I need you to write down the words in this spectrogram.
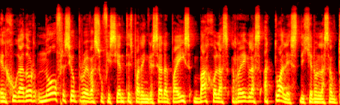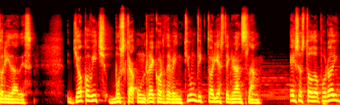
El jugador no ofreció pruebas suficientes para ingresar al país bajo las reglas actuales, dijeron las autoridades. Djokovic busca un récord de 21 victorias de Grand Slam. Eso es todo por hoy.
